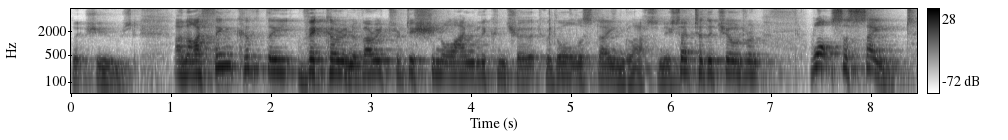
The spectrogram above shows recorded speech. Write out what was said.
that's used. And I think of the vicar in a very traditional Anglican church with all the stained glass, and he said to the children, What's a saint?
